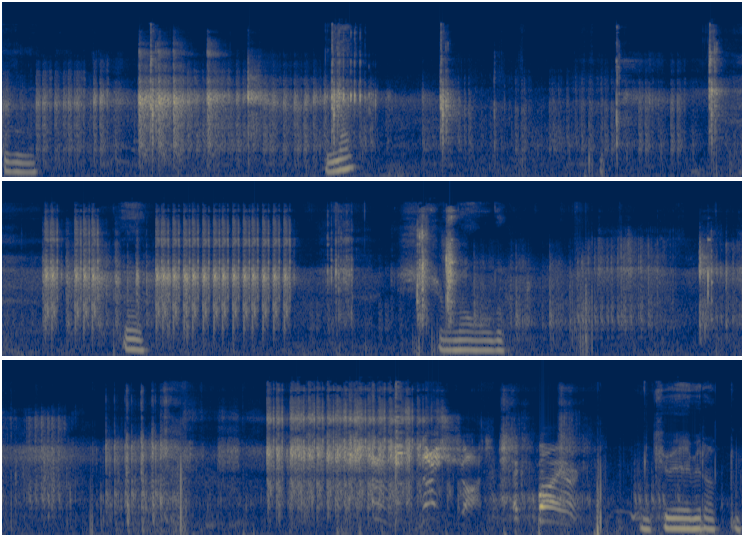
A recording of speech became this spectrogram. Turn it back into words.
Dur. Lan. Ha. Şimdi oldu. 2 ve 1 attım.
